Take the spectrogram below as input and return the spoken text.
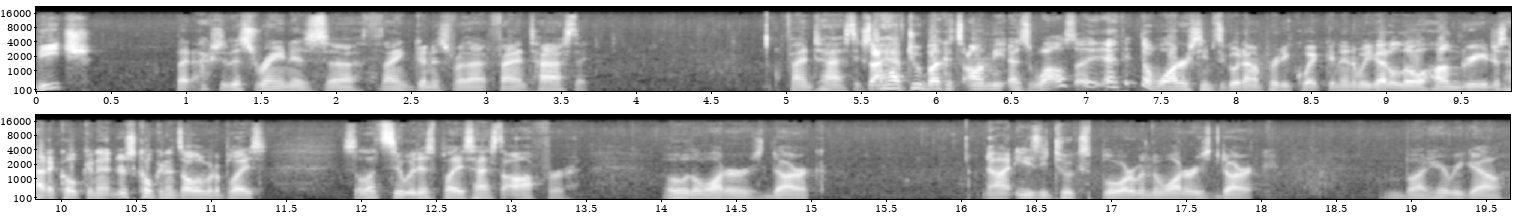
beach. But actually, this rain is uh, thank goodness for that. Fantastic. Fantastic. So I have two buckets on me as well. So I think the water seems to go down pretty quick. And then we got a little hungry. Just had a coconut. There's coconuts all over the place. So let's see what this place has to offer. Oh, the water is dark. Not easy to explore when the water is dark. But here we go.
